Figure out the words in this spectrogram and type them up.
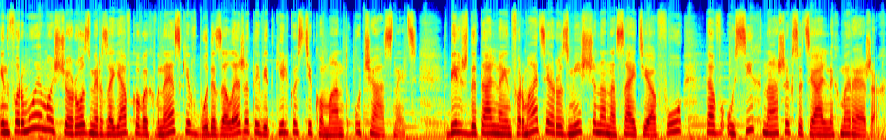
Інформуємо, що розмір заявкових внесків буде залежати від кількості команд-учасниць. Більш детальна інформація розміщена на сайті АФУ та в усіх наших соціальних мережах.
